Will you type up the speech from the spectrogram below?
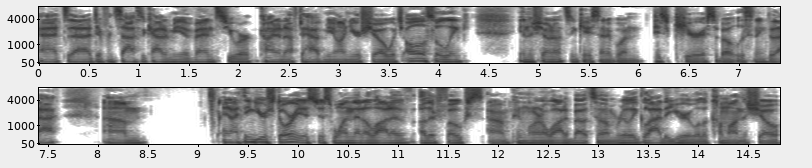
at uh, different SaaS Academy events. You were kind enough to have me on your show, which I'll also link in the show notes in case anyone is curious about listening to that. Um, and I think your story is just one that a lot of other folks um, can learn a lot about. So I'm really glad that you're able to come on the show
